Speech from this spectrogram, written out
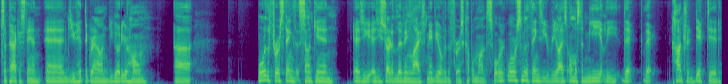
to Pakistan, and you hit the ground. You go to your home. Uh, what were the first things that sunk in as you as you started living life? Maybe over the first couple months. What were, what were some of the things that you realized almost immediately that that contradicted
